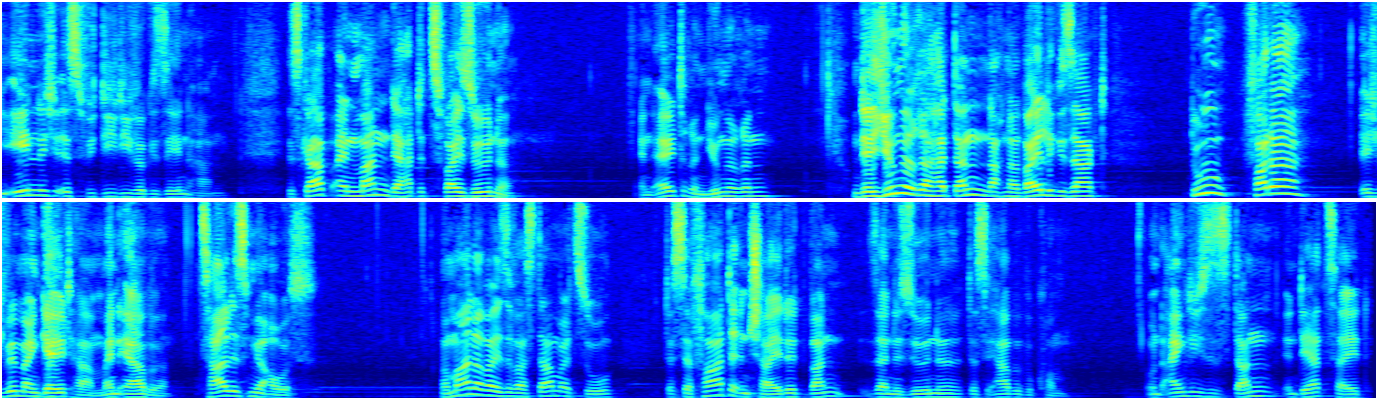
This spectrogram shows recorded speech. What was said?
die ähnlich ist wie die, die wir gesehen haben. Es gab einen Mann, der hatte zwei Söhne, einen älteren, einen jüngeren. Und der Jüngere hat dann nach einer Weile gesagt, du Vater, ich will mein Geld haben, mein Erbe, zahl es mir aus. Normalerweise war es damals so, dass der Vater entscheidet, wann seine Söhne das Erbe bekommen. Und eigentlich ist es dann in der Zeit,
